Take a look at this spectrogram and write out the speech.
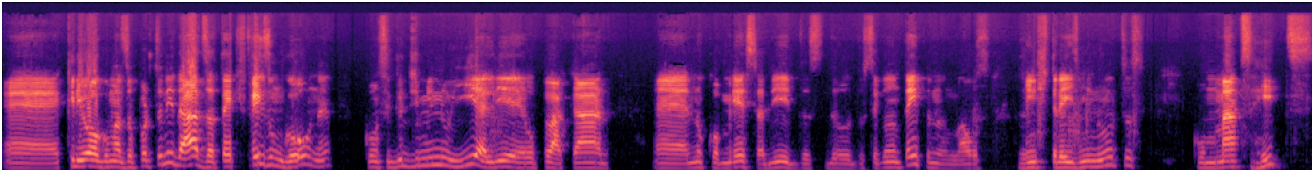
é, criou algumas oportunidades, até que fez um gol, né? Conseguiu diminuir ali o placar é, no começo ali do, do, do segundo tempo, aos 23 minutos com Max Hitz,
